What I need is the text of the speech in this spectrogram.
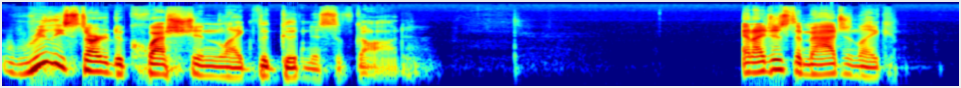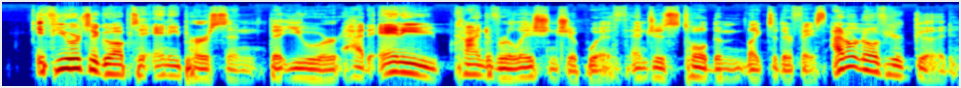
really started to question like the goodness of God and I just imagine like if you were to go up to any person that you were had any kind of relationship with and just told them like to their face, I don't know if you're good.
